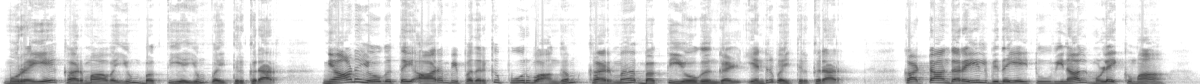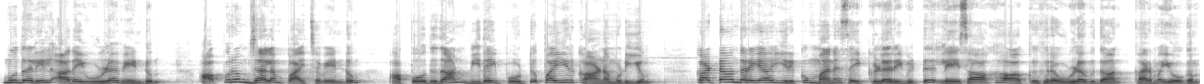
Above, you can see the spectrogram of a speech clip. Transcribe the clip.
முறையே கர்மாவையும் பக்தியையும் வைத்திருக்கிறார். ஞான யோகத்தை ஆரம்பிப்பதற்கு பூர்வாங்கம் கர்ம பக்தி யோகங்கள் என்று வைத்திருக்கிறார். கட்டாந்தரையில் விதையை தூவினால் முளைக்குமா? முதலில் அதை உழ வேண்டும் அப்புறம் ஜலம் பாய்ச்ச வேண்டும் அப்போதுதான் விதை போட்டு பயிர் காண முடியும். கட்டாந்தரையாய் இருக்கும் மனசை கிளறிவிட்டு லேசாக ஆக்குகிற உழவுதான் கர்மயோகம்.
